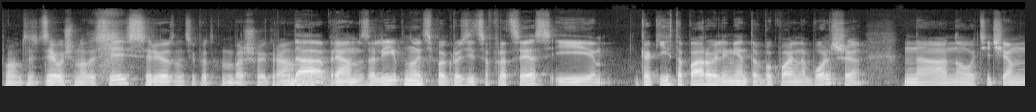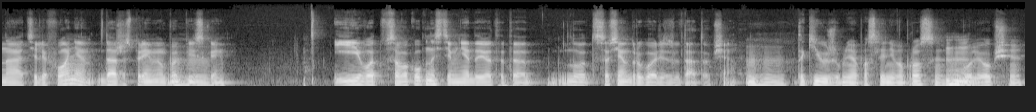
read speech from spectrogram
Понял, то есть тебе, общем, надо сесть серьезно, типа там большой экран. Да, да прям залипнуть, погрузиться в процесс и каких-то пару элементов буквально больше на ноуте, чем на телефоне, даже с премиум подпиской. Угу. И вот в совокупности мне дает это ну, совсем другой результат вообще. Угу. Такие уже у меня последние вопросы, угу. более общие.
